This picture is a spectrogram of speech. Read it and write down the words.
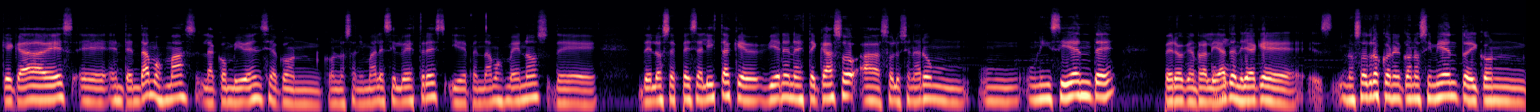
que cada vez eh, entendamos más la convivencia con, los animales silvestres y dependamos menos de, los especialistas que vienen en este caso a solucionar un, un incidente pero que en realidad tendría que nosotros con el conocimiento y con,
